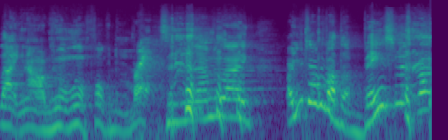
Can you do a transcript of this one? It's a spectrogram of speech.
Like, we don't, we don't fuck with them rats. And I'm like, are you talking about the basement? Like,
